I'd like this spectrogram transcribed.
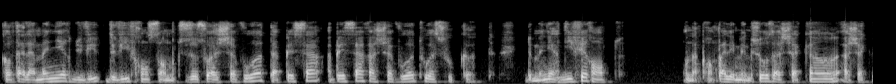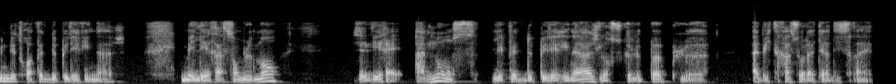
quant à la manière de vivre ensemble, que ce soit à Shavuot, à Pessah, à Pessah, à Shavuot ou à Sukkot, de manière différente. On n'apprend pas les mêmes choses à chacun, à chacune des trois fêtes de pèlerinage. Mais les rassemblements, je dirais, annoncent les fêtes de pèlerinage lorsque le peuple habitera sur la terre d'Israël.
